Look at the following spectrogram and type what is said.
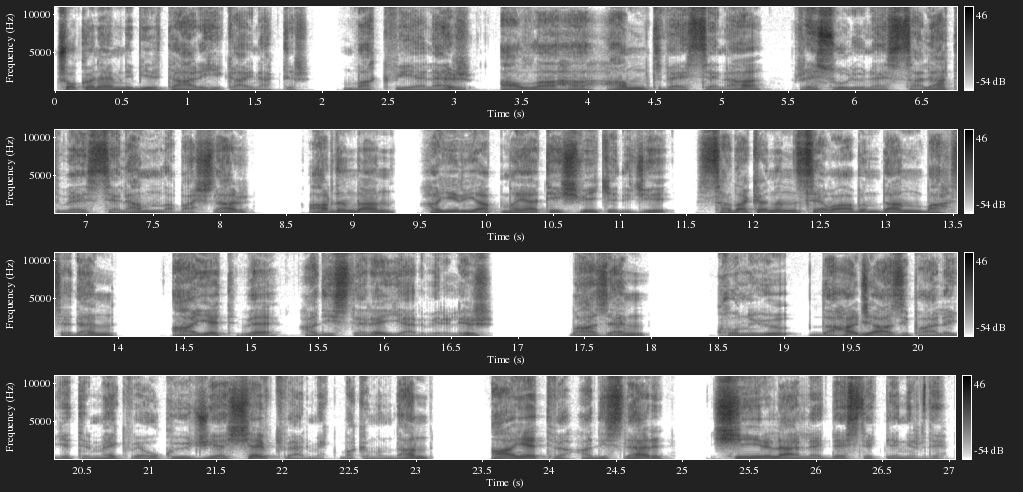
çok önemli bir tarihi kaynaktır. Vakfiyeler Allah'a hamd ve sena, Resulüne salat ve selamla başlar, ardından hayır yapmaya teşvik edici, sadakanın sevabından bahseden ayet ve hadislere yer verilir. Bazen konuyu daha cazip hale getirmek ve okuyucuya şevk vermek bakımından ayet ve hadisler şiirlerle desteklenirdi.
